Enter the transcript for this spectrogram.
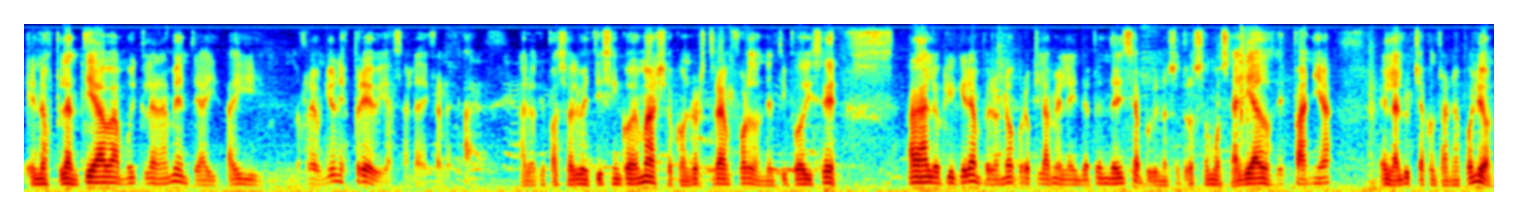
eh, nos planteaba muy claramente, hay, hay reuniones previas a, la a, a lo que pasó el 25 de mayo con Lord Stranford, donde el tipo dice, hagan lo que quieran, pero no proclamen la independencia porque nosotros somos aliados de España en la lucha contra Napoleón.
